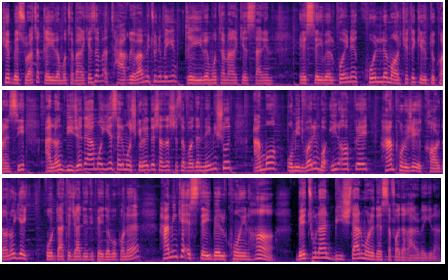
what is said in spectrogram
که به صورت غیر متمرکزه و تقریبا می‌تونیم بگیم غیر متمرکز ترین استیبل کوین کل market cryptocurrency. الان Djed ه اما یه سری مشکلاتی داشت ازش استفاده نمی‌شد اما امیدواریم با این upgrade هم پروژه کاردانو یک قدرت جدیدی پیدا بکنه همین که استیبل کوین ها بتونن بیشتر مورد استفاده قرار بگیرن.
